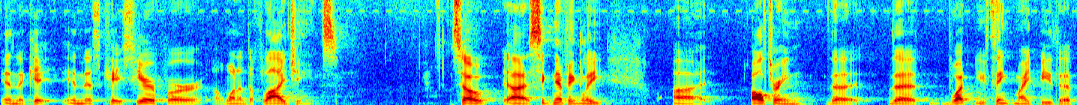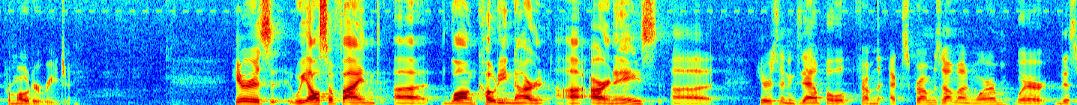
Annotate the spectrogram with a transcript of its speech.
in, the in this case here for one of the fly genes. So uh, significantly uh, altering the, the, what you think might be the promoter region. Here is, we also find uh, long coding RNAs uh, Here's an example from the X chromosome on worm where this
